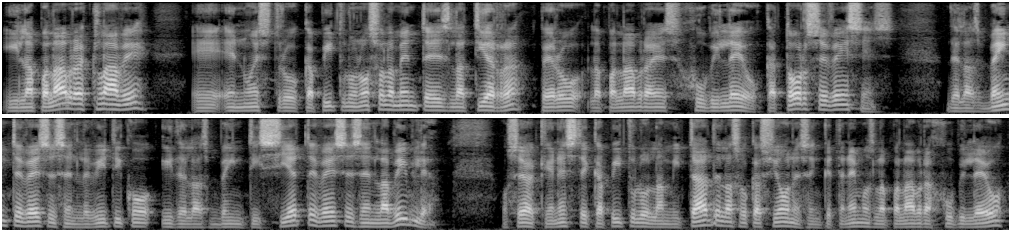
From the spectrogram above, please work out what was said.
Y la palabra clave eh, en nuestro capítulo no solamente es la tierra, pero la palabra es jubileo, 14 veces de las 20 veces en Levítico y de las 27 veces en la Biblia. O sea que en este capítulo la mitad de las ocasiones en que tenemos la palabra jubileo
